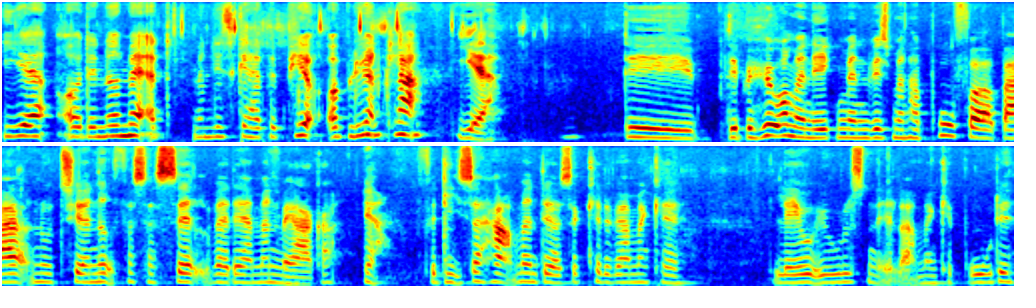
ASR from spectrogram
Ja, og det er noget med, at man lige skal have papir og blyant klar. Ja, det, det behøver man ikke, men hvis man har brug for at bare notere ned for sig selv, hvad det er, man mærker, ja. Fordi så har man det, og så kan det være, at man kan lave øvelsen, eller man kan bruge det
